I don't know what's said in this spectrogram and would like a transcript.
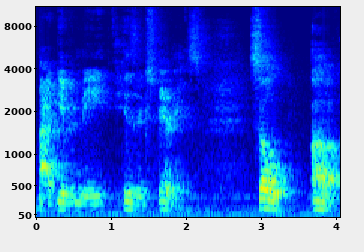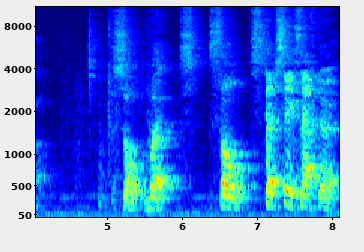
by giving me His experience. So, uh, so, but so step six after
